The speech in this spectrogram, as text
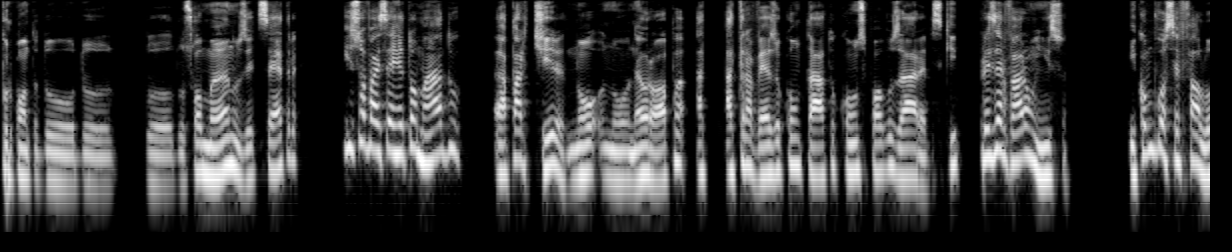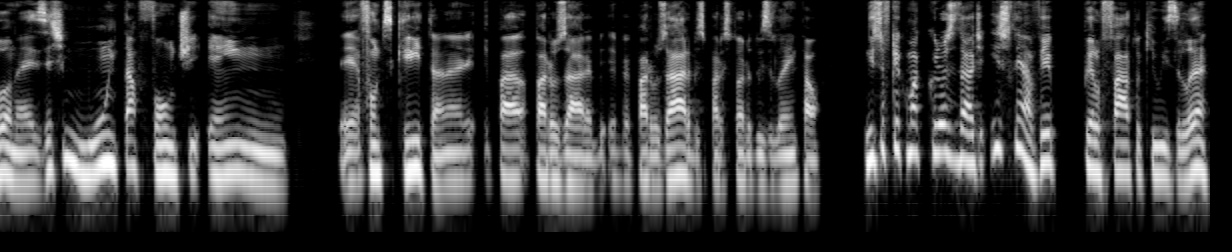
por conta do, do, do, dos romanos, etc. E só vai ser retomado a partir no, no, na Europa a, através do contato com os povos árabes, que preservaram isso. E como você falou, né, existe muita fonte em é, fonte escrita né, para, para, os árabes, para os árabes, para a história do Islã e tal. Nisso eu fiquei com uma curiosidade. Isso tem a ver pelo fato que o Islã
